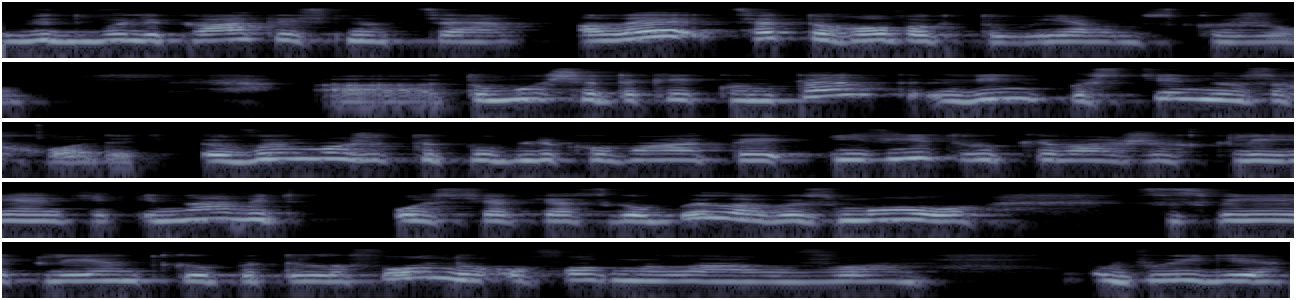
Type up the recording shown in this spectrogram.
відволікатись на це, але це того вартує, я вам скажу. Е, Тому що такий контент він постійно заходить. Ви можете публікувати і відгуки ваших клієнтів, і навіть ось як я зробила розмову зі своєю клієнткою по телефону, оформила в виді е,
